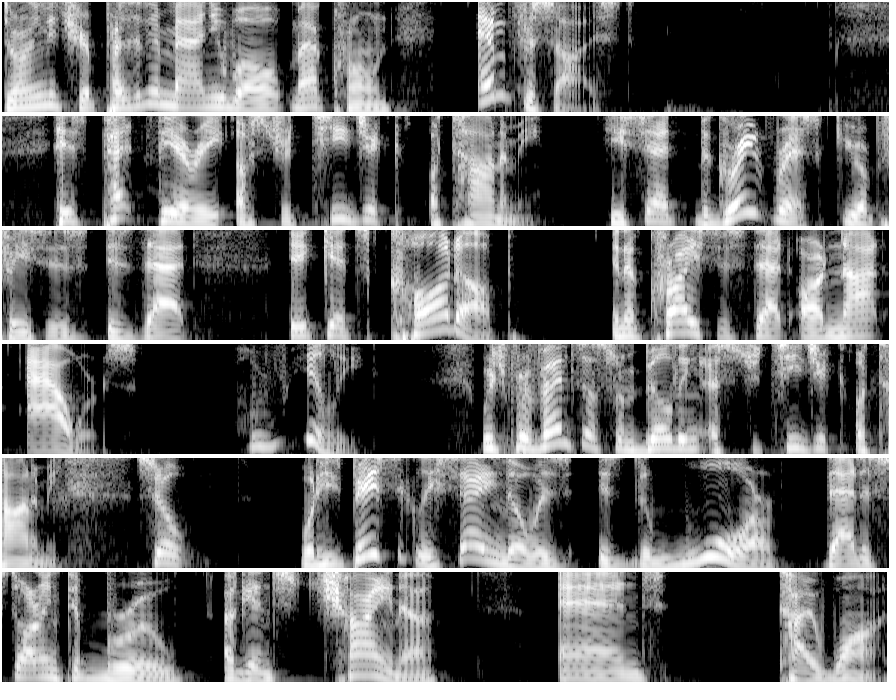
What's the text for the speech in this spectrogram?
during the trip, President Emmanuel Macron emphasized his pet theory of strategic autonomy. He said the great risk Europe faces is that it gets caught up in a crisis that are not ours. Oh, really? Which prevents us from building a strategic autonomy. So, what he's basically saying, though, is, is the war that is starting to brew against China and Taiwan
